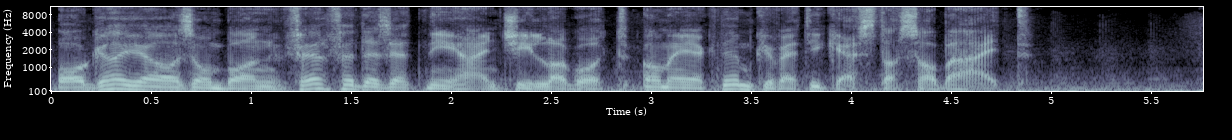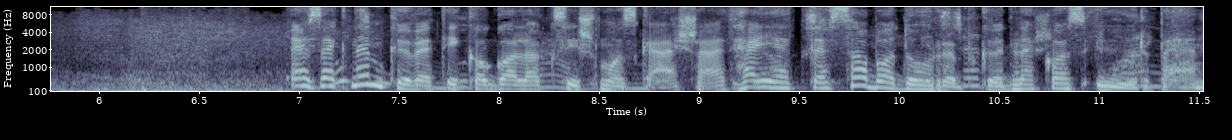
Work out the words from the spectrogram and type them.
A Gaia azonban felfedezett néhány csillagot, amelyek nem követik ezt a szabályt. Ezek nem követik a galaxis mozgását, helyette szabadon röpködnek az űrben.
